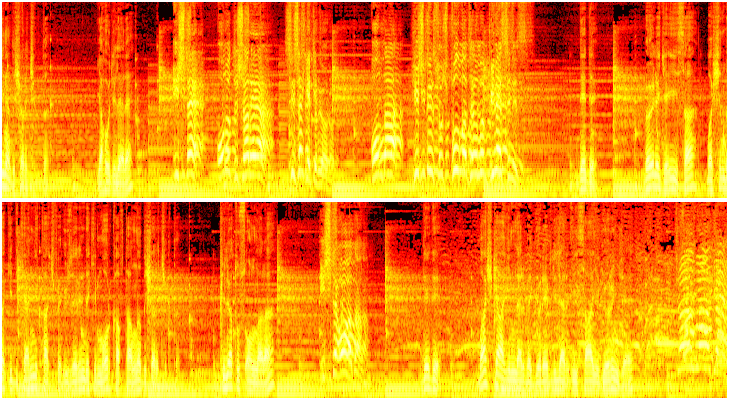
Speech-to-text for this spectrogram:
yine dışarı çıktı. Yahudilere, İşte onu dışarıya size getiriyorum. Onda hiçbir suç bulmadığımı bilesiniz. dedi. Böylece İsa başındaki dikenli taç ve üzerindeki mor kaftanla dışarı çıktı. Pilatus onlara İşte o adam. dedi. Başkahinler ve görevliler İsa'yı görünce Çarmıha gel.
